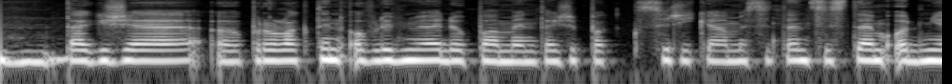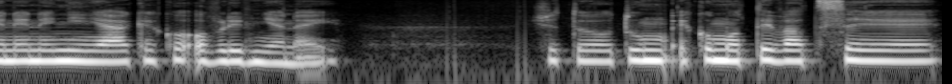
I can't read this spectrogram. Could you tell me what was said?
Mhm. Takže eh, prolaktin ovlivňuje dopamin, takže pak si říkáme, jestli ten systém odměny není nějak jako ovlivněný. Že to tu jako motivaci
